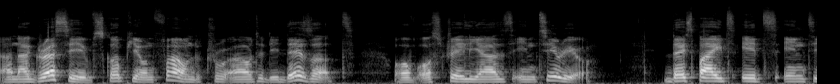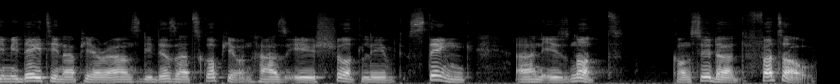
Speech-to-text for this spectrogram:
and aggressive scorpion found throughout the desert of Australia's interior. Despite its intimidating appearance, the desert scorpion has a short-lived sting and is not considered fatal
